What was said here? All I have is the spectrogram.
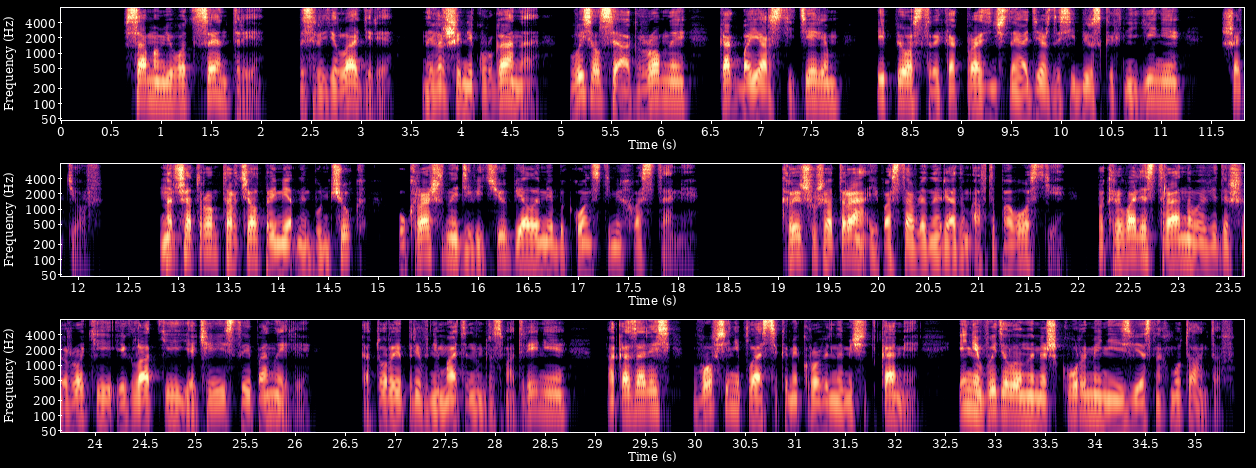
В самом его центре, посреди лагеря, на вершине кургана, высился огромный, как боярский терем, и пестрый, как праздничная одежда сибирской княгини, шатер. Над шатром торчал приметный бунчук, украшенный девятью белыми быконскими хвостами. Крышу шатра и поставленные рядом автоповозки покрывали странного вида широкие и гладкие ячеистые панели, которые при внимательном рассмотрении оказались вовсе не пластиковыми кровельными щитками и не выделанными шкурами неизвестных мутантов.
